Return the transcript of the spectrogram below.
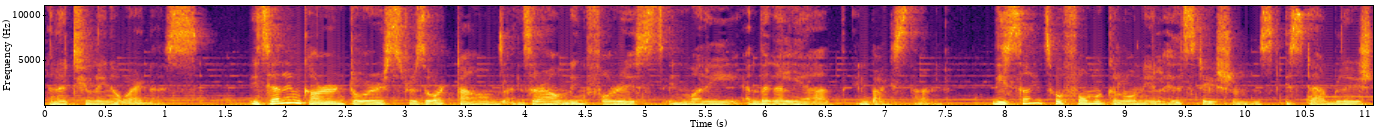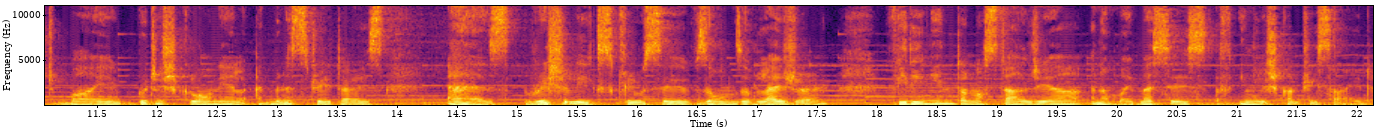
and attuning awareness. It's set in current tourist resort towns and surrounding forests in Murree and the Galiat in Pakistan. These sites were former colonial hill stations established by British colonial administrators as racially exclusive zones of leisure, feeding into nostalgia and a mimesis of English countryside.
